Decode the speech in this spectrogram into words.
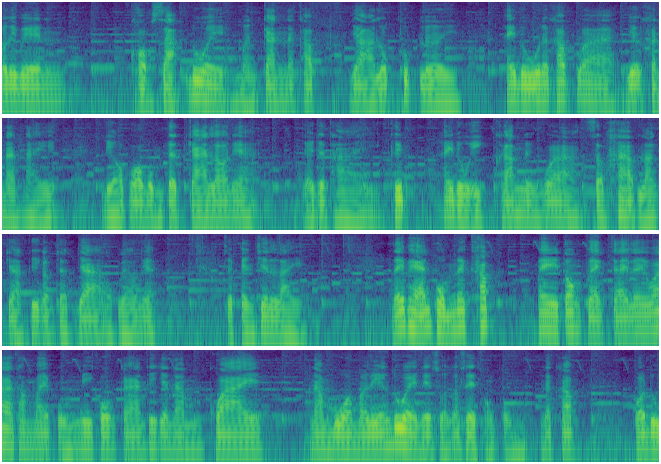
บริเวณขอบสระด้วยเหมือนกันนะครับหญ้ารกทุบเลย ให้ดูนะครับว่าเยอะขนาดไหน เดี๋ยวพอผมจัดการแล้วเนี่ย เดี๋ยวจะถ่ายคลิปให้ดูอีกครั้งหนึ่งว่าสภาพหลังจากที่กำจัดหญ้าออกแล้วเนี่ย จะเป็นเช่นไร ในแผนผมนะครับ ไม่ต้องแปลกใจเลยว่าทำไมผมมีโครงการที่จะนำควายนำวัวมาเลี้ยงด้วยในสวนเกษตรของผมนะครับเพราะดู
